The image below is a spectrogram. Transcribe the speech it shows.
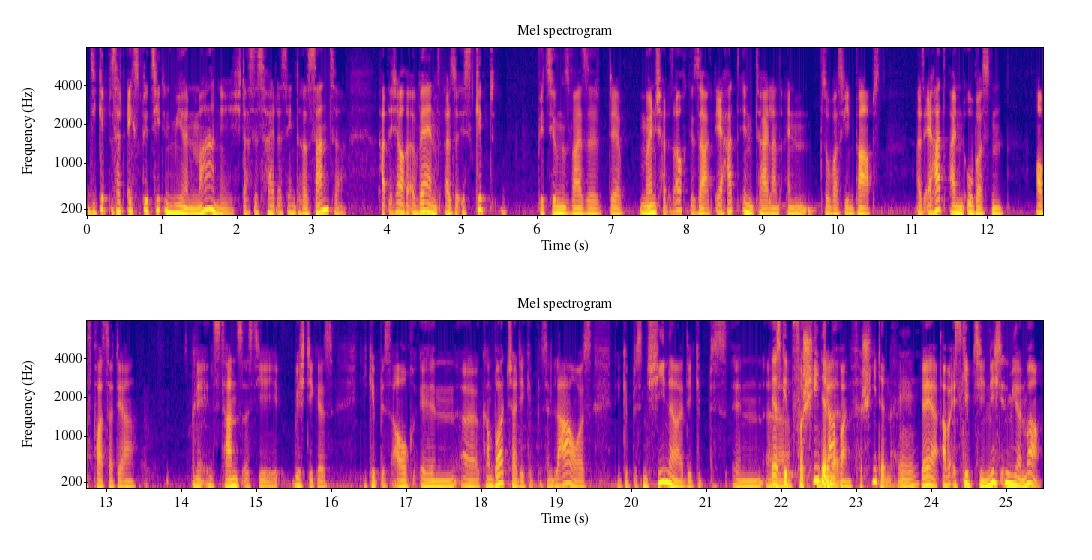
die gibt es halt explizit in Myanmar nicht. Das ist halt das Interessante. Hatte ich auch erwähnt. Also es gibt beziehungsweise der Mönch hat es auch gesagt, er hat in Thailand einen sowas wie einen Papst. Also er hat einen obersten Aufpasser, der eine Instanz ist, die wichtig ist. Die gibt es auch in äh, Kambodscha, die gibt es in Laos, die gibt es in China, die gibt es in äh, Ja, es gibt verschiedene. Japan. Verschiedene. Ja, ja, aber es gibt sie nicht in Myanmar.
